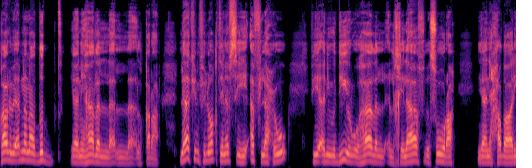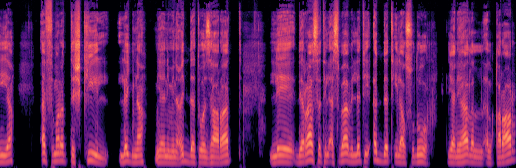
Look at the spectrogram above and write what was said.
قالوا بأننا ضد يعني هذا ال- ال- القرار. لكن في الوقت نفسه أفلحوا في أن يديروا هذا ال- الخلاف بصورة يعني حضارية. أثمرت تشكيل لجنة يعني من عدة وزارات لدراسة الأسباب التي أدت إلى صدور يعني هذا ال- القرار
